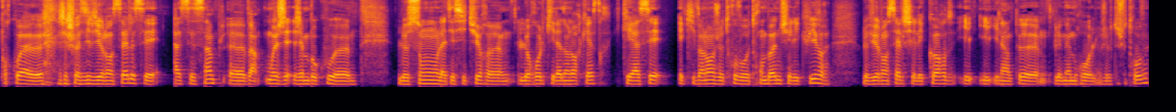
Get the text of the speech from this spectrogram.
pourquoi euh, j'ai choisi le violoncelle, c'est assez simple. Ben, moi, j'aime beaucoup le son, la tessiture, le rôle qu'il a dans l'orchestre, qui est assez équivalent, je trouve, au trombone chez les cuivres. Le violoncelle chez les cordes, il, il a un peu le même rôle, je, je trouve.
